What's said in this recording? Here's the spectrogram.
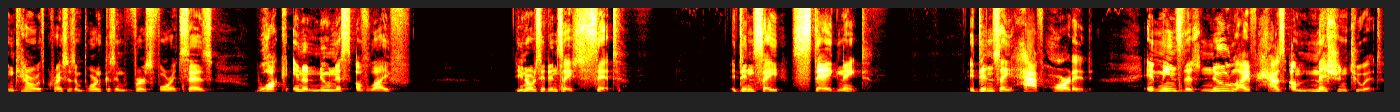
encounter with Christ is important? Because in verse 4 it says, walk in a newness of life. You notice it didn't say sit, it didn't say stagnate, it didn't say half hearted. It means this new life has a mission to it.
